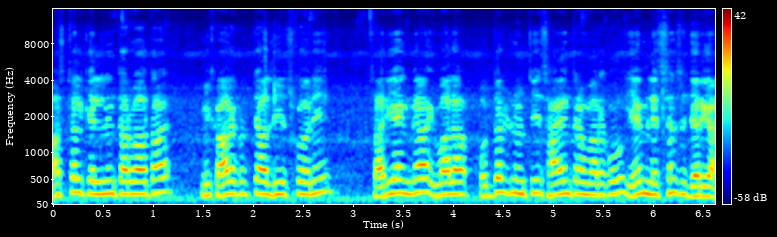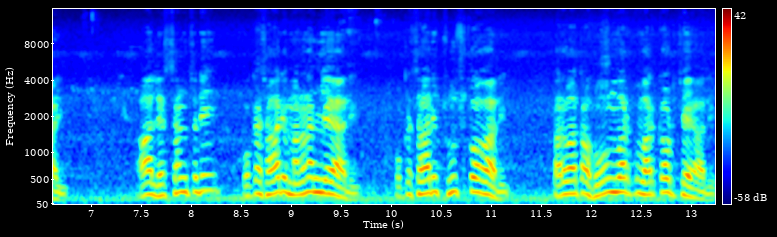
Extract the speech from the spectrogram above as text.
హాస్టల్కి వెళ్ళిన తర్వాత మీ కాలకృత్యాలు తీసుకొని సరియంగా ఇవాళ పొద్దుటి నుంచి సాయంత్రం వరకు ఏం లెసన్స్ జరిగాయి. ఆ లెసన్స్ని ఒకసారి మననం చేయాలి. ఒకసారి చూసుకోవాలి. తర్వాత హోంవర్క్ వర్కౌట్ చేయాలి.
